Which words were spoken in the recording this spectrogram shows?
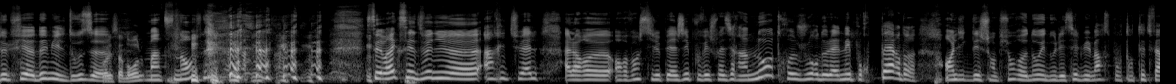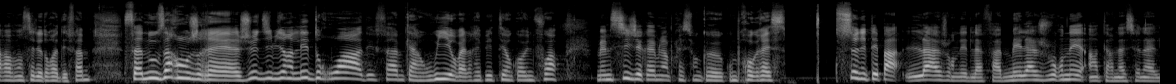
depuis 2012. Euh, ça drôle Maintenant. c'est vrai que c'est devenu euh, un rituel. Alors, euh, en revanche, si le PSG pouvait choisir un autre jour de l'année pour perdre en Ligue des Champions, Renault, et nous laisser le 8 mars pour tenter de faire avancer les droits des femmes, ça nous arrangerait. Je dis bien les droits des femmes, car oui, on va le répéter encore une fois, même si j'ai quand même l'impression qu'on progresse ce n'était pas la journée de la femme, mais la journée internationale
